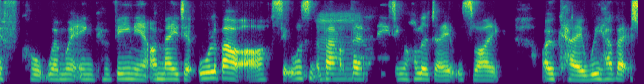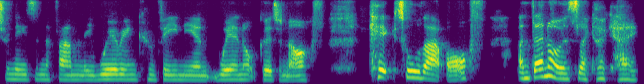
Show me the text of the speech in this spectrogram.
difficult when we're inconvenient i made it all about us. It wasn't about Mm. them needing a holiday. It was like okay we have extra needs in the family we're inconvenient we're not good enough kicked all that off and then i was like okay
